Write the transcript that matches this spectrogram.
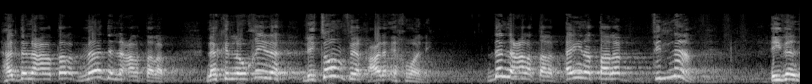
هل دل على الطلب؟ ما دل على الطلب. لكن لو قيل لتنفق على إخوانك دل على الطلب. أين الطلب؟ في اللام. إذا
